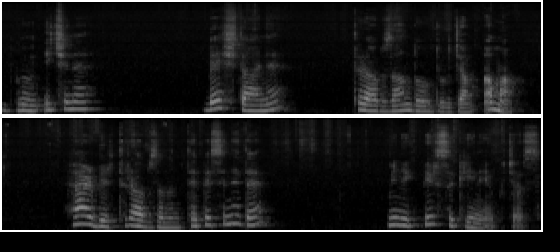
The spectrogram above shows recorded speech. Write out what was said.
bunun içine 5 tane trabzan dolduracağım ama her bir trabzanın tepesine de minik bir sık iğne yapacağız.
